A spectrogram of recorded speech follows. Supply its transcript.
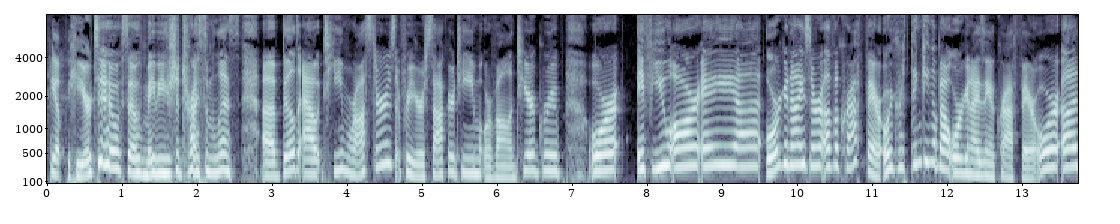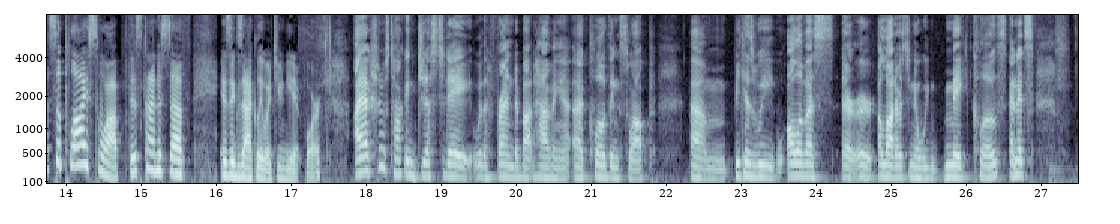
Yep, here too. So maybe you should try some lists. Uh, build out team rosters for your soccer team or volunteer group, or if you are a uh, organizer of a craft fair, or you're thinking about organizing a craft fair or a supply swap, this kind of stuff is exactly what you need it for. I actually was talking just today with a friend about having a, a clothing swap. Um, because we, all of us, or, or a lot of us, you know, we make clothes, and it's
